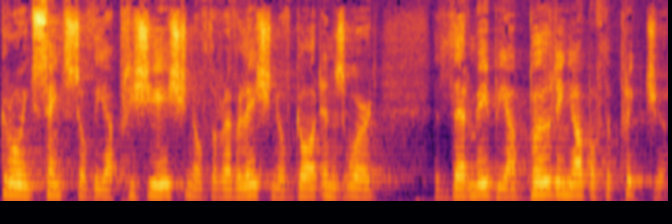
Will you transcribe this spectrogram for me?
growing sense of the appreciation of the revelation of God in His Word, there may be a building up of the picture,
